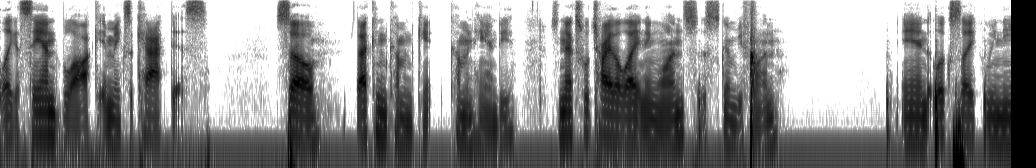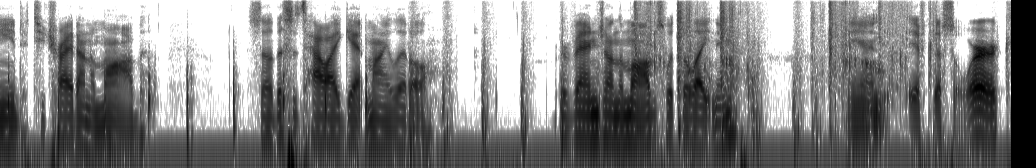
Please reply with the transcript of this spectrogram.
like a sand block, it makes a cactus. So that can come in come in handy. So next we'll try the lightning ones. This is gonna be fun. And it looks like we need to try it on a mob. So this is how I get my little revenge on the mobs with the lightning. And if this will work,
